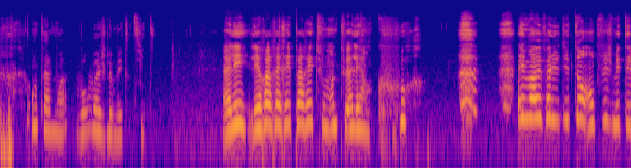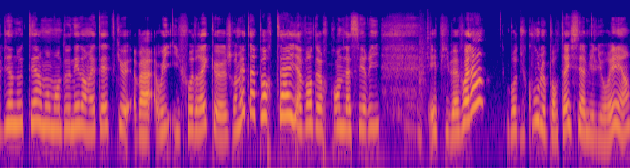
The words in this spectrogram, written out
Honte à moi. Bon, bah, je le mets tout de suite. Allez, l'erreur est réparée, tout le monde peut aller en cours. Il m'avait fallu du temps. En plus, je m'étais bien noté à un moment donné dans ma tête que, bah oui, il faudrait que je remette un portail avant de reprendre la série. Et puis, bah voilà. Bon, du coup, le portail s'est amélioré, hein.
